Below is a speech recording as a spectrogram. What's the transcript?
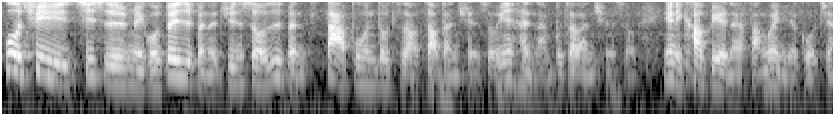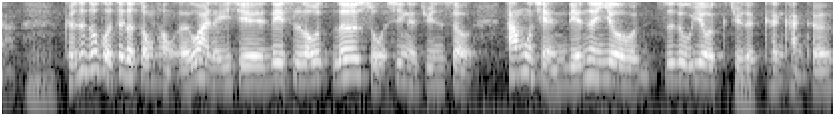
过去其实美国对日本的军售，日本大部分都只好照单全收，因为很难不照单全收，因为你靠别人来防卫你的国家。嗯。可是如果这个总统额外的一些类似勒勒索性的军售，他目前连任又之路又觉得很坎坷，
